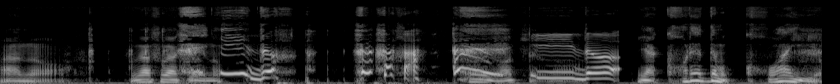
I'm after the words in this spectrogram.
あのふわふわ系の。ひど。そういうのあったい、よな。ひど。いやこれでも怖いよ。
